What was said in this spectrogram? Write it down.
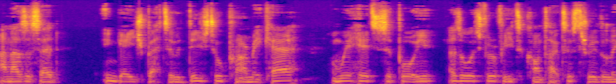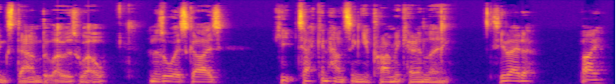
And as I said, engage better with digital primary care. And we're here to support you. As always, feel free to contact us through the links down below as well. And as always, guys, keep tech enhancing your primary care and learning. See you later. Bye.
